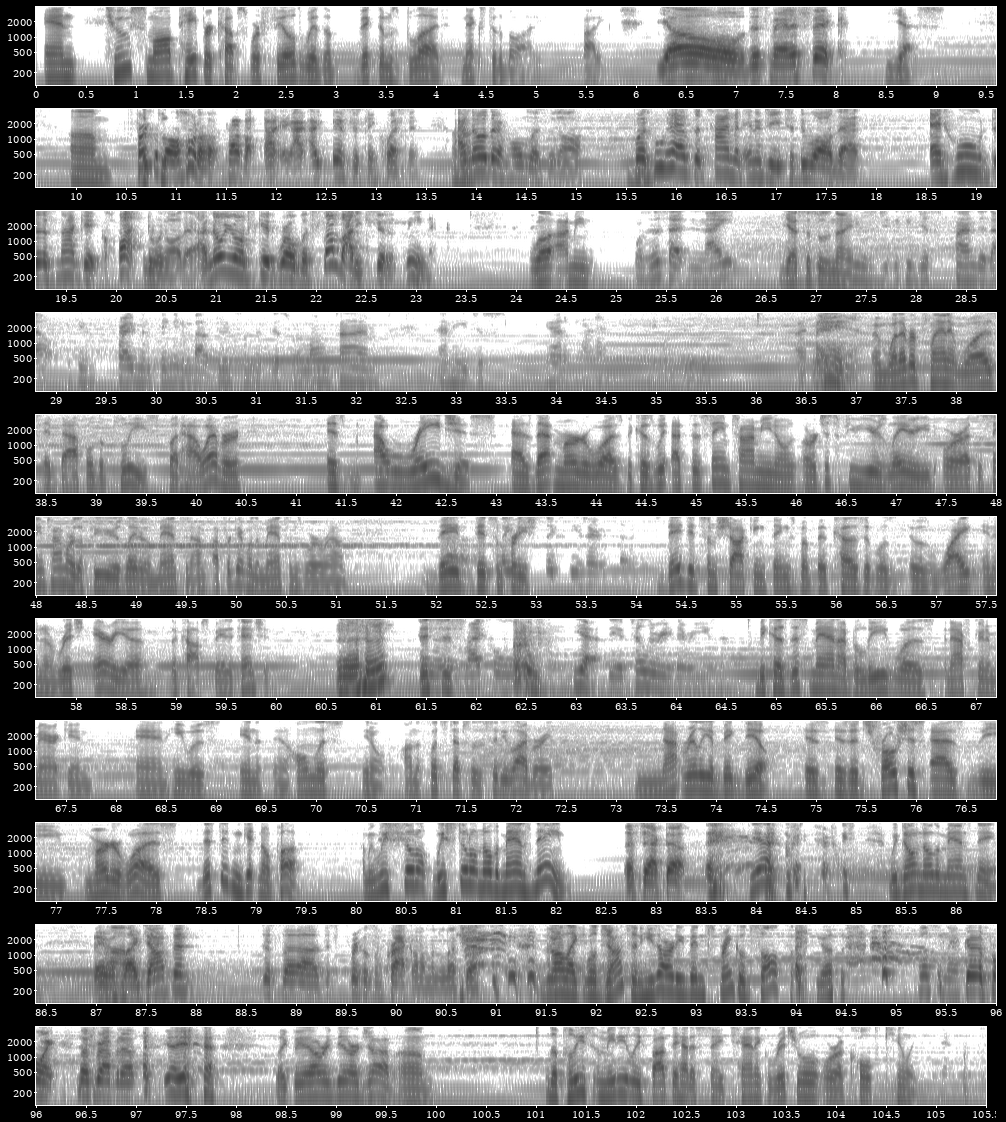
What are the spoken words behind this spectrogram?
and two small paper cups were filled with the victim's blood next to the body. Body. Yo, this man is sick. Yes. Um. First the of all, hold on. Talk about I, I, I, interesting question. I uh-huh, know they're homeless and all, but mhm. who has the time and energy to do all that? And who does not get caught doing all that? I know you're on Skid Row, but somebody should have seen that. Well, I mean, Was this at night? yes, this was night. He was he just planned it out. He's probably been thinking about doing something like this for a long time, and he just he had a plan. and He went through with it. I- Man. and, and whatever plan it was, it baffled the police. But however, as outrageous as that murder was, because we at the same time, you know, or just a few years later, or at the same time, or the few years later, the Manson. I, I forget when the Mansons were around. They Uh, did some late pretty. 60s, early 70s. They did some shocking things, but because it was it was white and in a rich area, the cops paid attention. Mm-hmm. This the is rifles yeah. the artillery they were using. because this man i believe was an african american and he was in, in a homeless you know on the footsteps of the city library not really a big deal is as atrocious as the murder was this didn't get no pub i mean we still don't we still don't know the man's name That's jacked up. yeah we, we don't know the man's name they was Uh, like Johnson, just uh just sprinkle some crack on him and let's go. they're all like well johnson he's already been sprinkled salt you know Close enough. Good point. Let's wrap it up. yeah, yeah. Like they already did our job. Um, the police immediately thought they had a satanic ritual or a cult killing.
